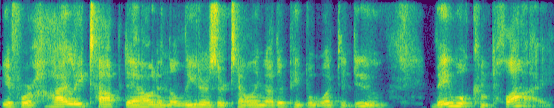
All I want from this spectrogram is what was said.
If we're highly top down and the leaders are telling other people what to do, they will comply.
